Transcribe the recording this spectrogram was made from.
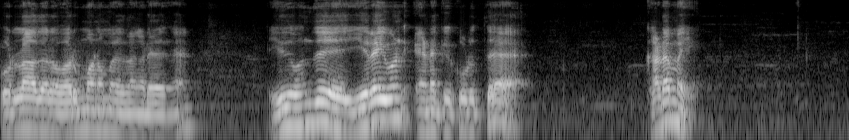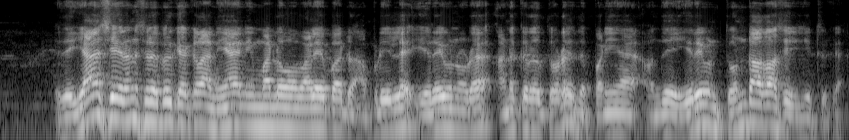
பொருளாதார வருமானமும் இதெல்லாம் கிடையாதுங்க. இது வந்து இறைவன் எனக்கு கொடுத்த கடமை. இதை ஏன் செய்கிறேன்னு சில பேர் கேட்கலாம். நீ ஏன் நீ மட்டும் வேலையை பார்த்து? அப்படி இல்லை. இறைவனோட அனுக்கிரகத்தோட இந்த பணியை வந்து இறைவன் தொண்டாக தான் செஞ்சிட்ருக்கேன்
